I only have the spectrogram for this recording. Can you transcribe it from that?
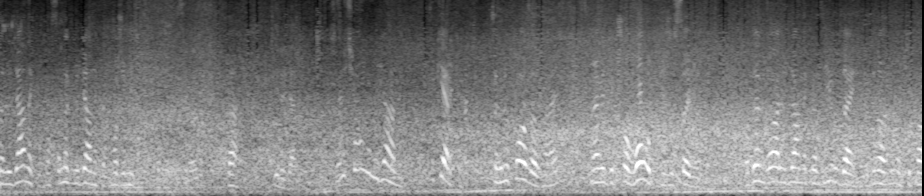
на людяниках, на самих людяниках може місяць. Так. Які рядяки? Звичайно, людяник. Цукерки. Це глюкоза, знаєш. Навіть якщо голод дуже сильний, один-два людяника з'їв в день, людина, ну, типа,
